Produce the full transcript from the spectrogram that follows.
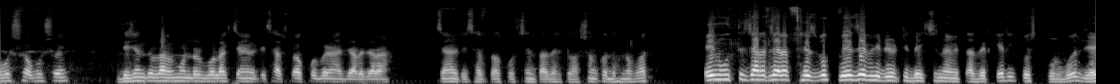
অবশ্যই অবশ্যই লাল মন্ডল ব্লগ চ্যানেলটি সাবস্ক্রাইব করবেন। আর যারা যারা চ্যানেলটি সাবস্ক্রাইব করছেন, তাদেরকে অসংখ্য ধন্যবাদ। এই মুহূর্তে যারা যারা ফেসবুক পেজে ভিডিওটি দেখছেন, আমি তাদেরকে রিকোয়েস্ট করব যে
